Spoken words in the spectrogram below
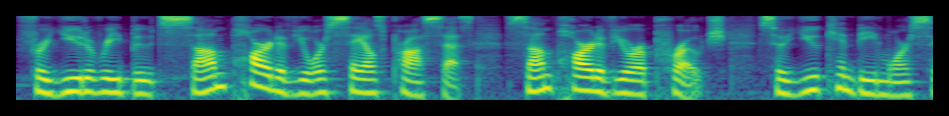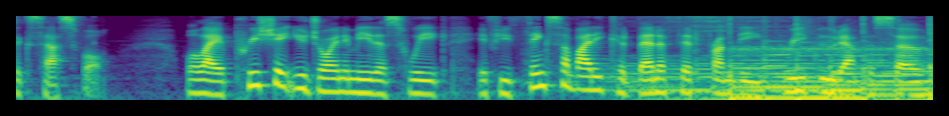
for you to reboot some part of your sales process, some part of your approach, so you can be more successful. Well, I appreciate you joining me this week. If you think somebody could benefit from the reboot episode,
